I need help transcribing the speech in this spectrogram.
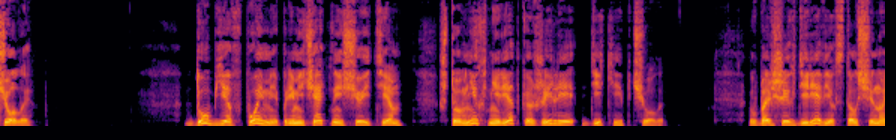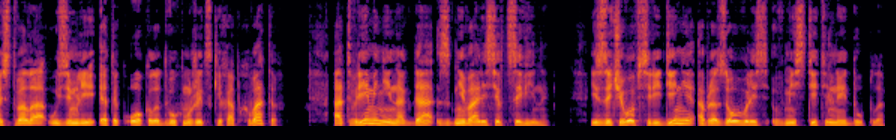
пчелы. Дубья в пойме примечательны еще и тем, что в них нередко жили дикие пчелы. В больших деревьях с толщиной ствола у земли этак около двух мужицких обхватов от времени иногда сгнивали сердцевины, из-за чего в середине образовывались вместительные дупла.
